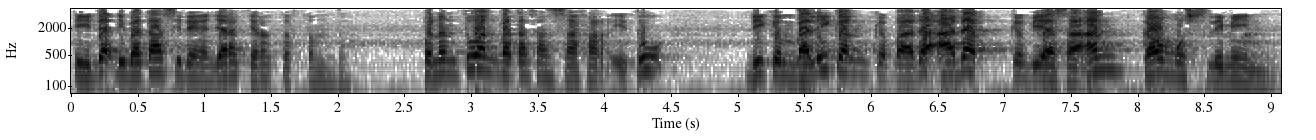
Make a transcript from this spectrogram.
tidak dibatasi dengan jarak-jarak tertentu. Penentuan batasan safar itu dikembalikan kepada adat kebiasaan kaum muslimin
